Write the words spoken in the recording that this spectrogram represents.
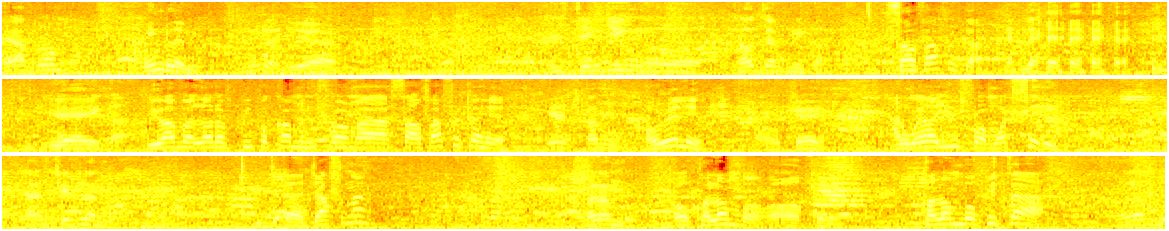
Where from? England. Yeah. He's thinking uh, South Africa. South Africa. yeah. Africa. You have a lot of people coming from uh, South Africa here. Yes, coming. Oh, really? Okay. And where are you from? What city? I'm Sri Lanka. Uh, Jaffna? Colombo. Oh, Colombo. Okay. Colombo Pita. Colombo.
